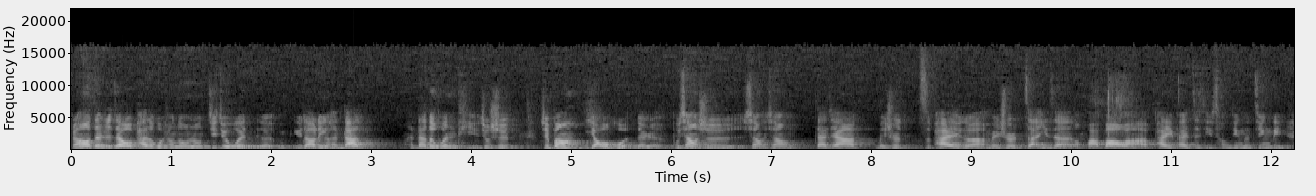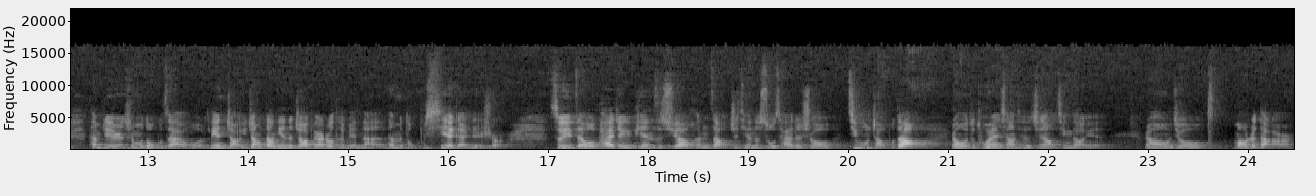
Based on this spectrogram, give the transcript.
然后但是在我拍的过程当中，的确会呃遇到了一个很大的很大的问题，就是这帮摇滚的人，不像是像像大家没事自拍一个，没事攒一攒画报啊，拍一拍自己曾经的经历。他们这些人什么都不在乎，连找一张当年的照片都特别难，他们都不屑干这事儿。所以在我拍这个片子需要很早之前的素材的时候，几乎找不到。然后我就突然想起了陈小青导演，然后我就冒着胆儿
